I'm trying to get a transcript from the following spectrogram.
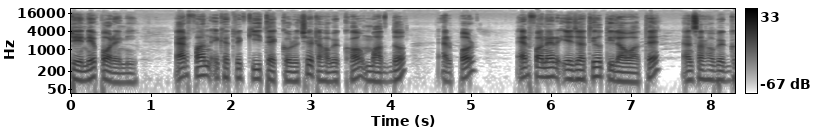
টেনে পড়েনি। এরফান এক্ষেত্রে কি ত্যাগ করেছে? এটা হবে খ, মাদ্য। এরপর, এরফানের এ জাতীয় তিলাওয়াতে অ্যান্সার হবে ঘ,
